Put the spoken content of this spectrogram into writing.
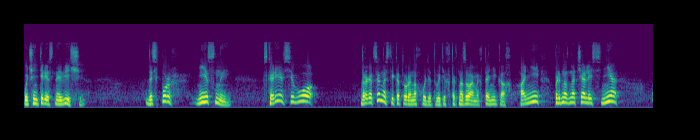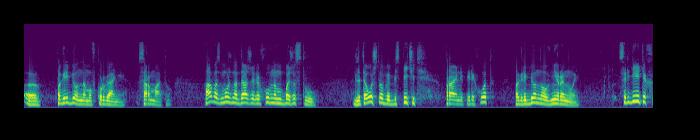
очень интересные вещи, до сих пор не ясны. Скорее всего, драгоценности, которые находят в этих так называемых тайниках, они предназначались не э, погребенному в кургане сармату, а, возможно, даже верховному божеству, для того, чтобы обеспечить правильный переход погребенного в мир иной. Среди этих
